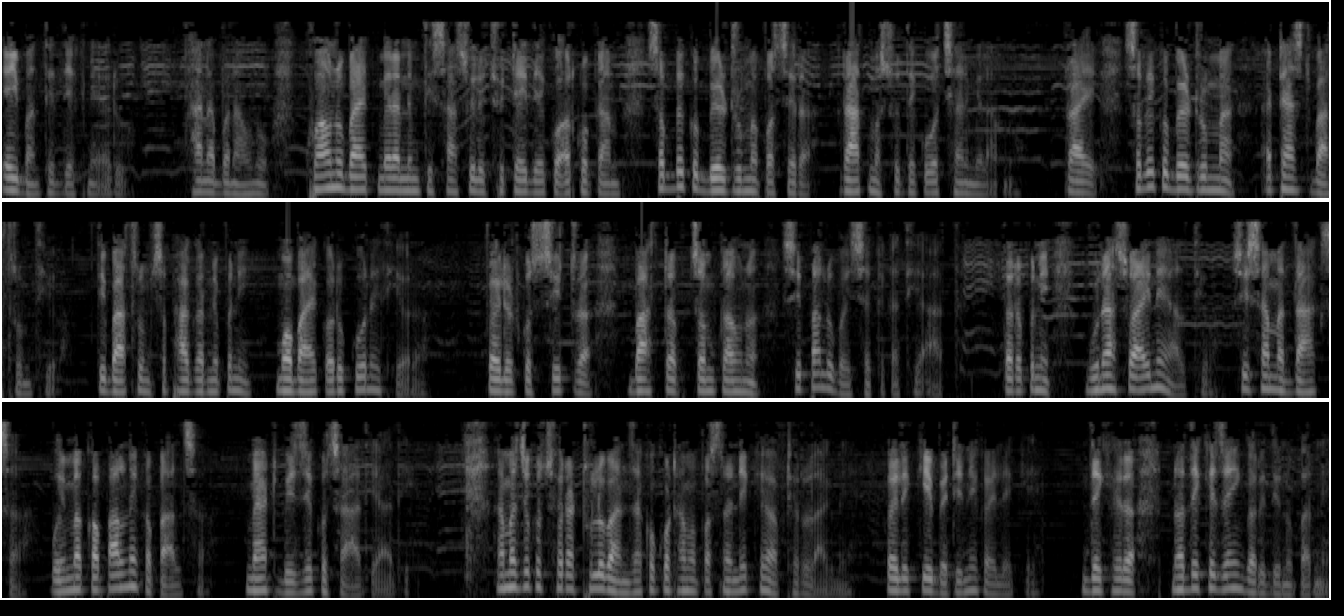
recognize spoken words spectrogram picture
यही भन्थे देख्नेहरू। खाना बनाउनु खुवाउनु बाहेक मेरा निम्ति सासूले छुट्याइदिएको अर्को काम सबैको बेडरुममा पसेर रातमा सुतेको ओछ्यान मिलाउनु। प्राय सबैको बेडरुममा एट्याच्ड बाथरुम थियो। ती बाथरुम सफा गर्ने पनि म बाहेक अरू को नै थियो र। टोइलेटको सिट र बाथटब चम्काउन सिपालु भइसकेका थिए हात। तर पनि गुनासो आइ नै हाल्थ्यो। सिसामा दाग छ भुइँमा कपाल नै कपाल छ। म्याट भिजेको छ आदि आदि आमाजुको छोरा ठुलो भान्जाको कोठामा पस्न निकै अप्ठ्यारो लाग्ने। कहिले के भेटिने कहिले के। देखेर नदेखे झैँ गरिदिनुपर्ने।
